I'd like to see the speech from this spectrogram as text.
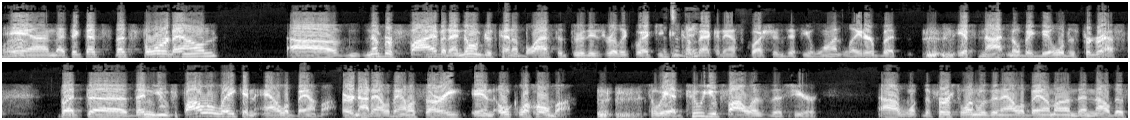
Wow. And I think that's that's four down. Uh, number five, and I know I'm just kind of blasted through these really quick. You that's can okay. come back and ask questions if you want later, but if not, no big deal. We'll just progress. But uh, then you follow Lake in Alabama, or not Alabama, sorry, in Oklahoma. so we had two Eufaulas this year. Uh, the first one was in Alabama, and then now this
